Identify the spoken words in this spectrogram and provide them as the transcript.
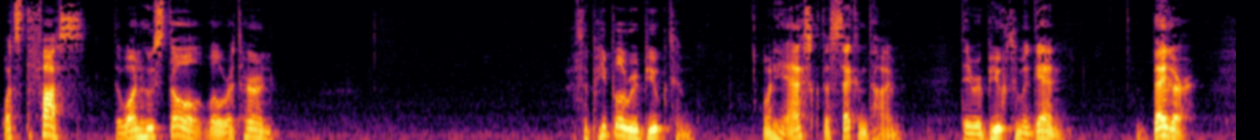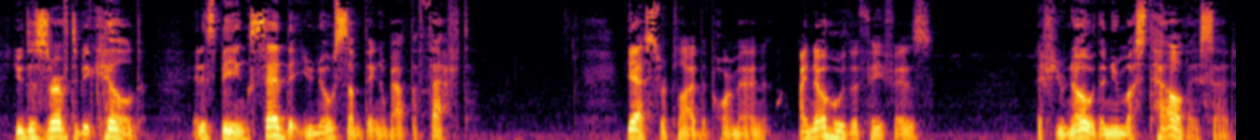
What's the fuss? The one who stole will return. The people rebuked him. When he asked a second time, they rebuked him again. Beggar, you deserve to be killed. It is being said that you know something about the theft. Yes, replied the poor man, I know who the thief is. If you know, then you must tell, they said.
